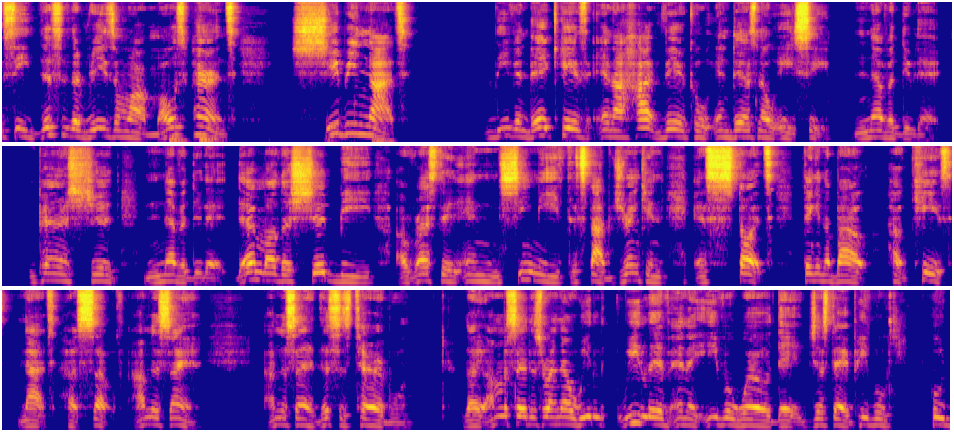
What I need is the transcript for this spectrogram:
see, this is the reason why most parents should be not leaving their kids in a hot vehicle and there's no AC. Never do that. Parents should never do that. Their mother should be arrested and she needs to stop drinking and start thinking about her kids, not herself. I'm just saying. I'm just saying this is terrible. Like I'm gonna say this right now. We we live in an evil world that just that people who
